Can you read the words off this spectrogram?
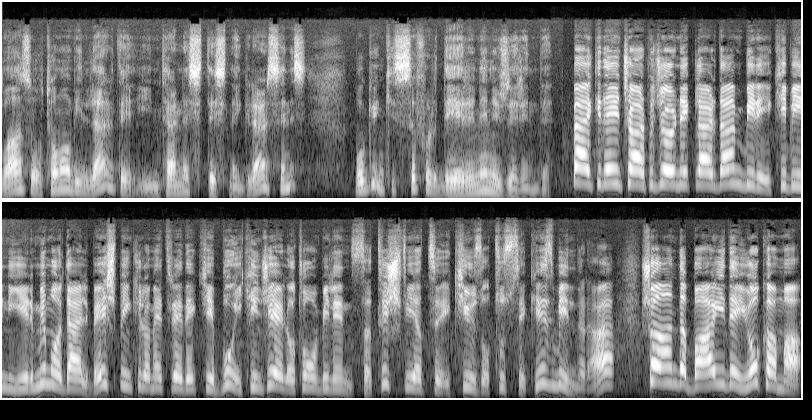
Bazı otomobiller de internet sitesine girerseniz bugünkü sıfır değerinin üzerinde. Belki de en çarpıcı örneklerden biri 2020 model 5000 kilometredeki bu ikinci el otomobilin satış fiyatı 238 bin lira. Şu anda bayide yok ama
